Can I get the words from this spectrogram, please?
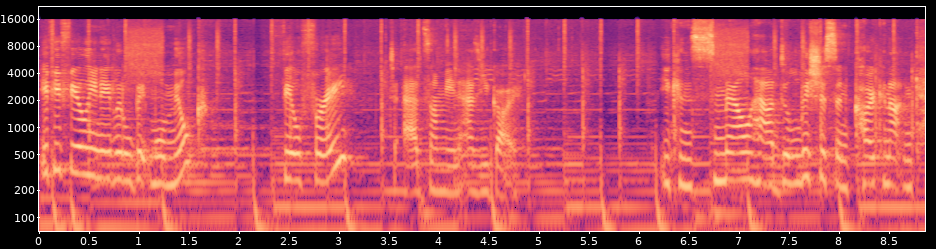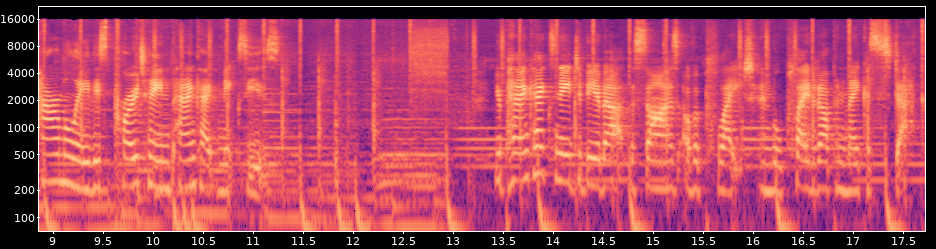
If you feel you need a little bit more milk, feel free to add some in as you go. You can smell how delicious and coconut and caramelly this protein pancake mix is. Your pancakes need to be about the size of a plate and we'll plate it up and make a stack.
